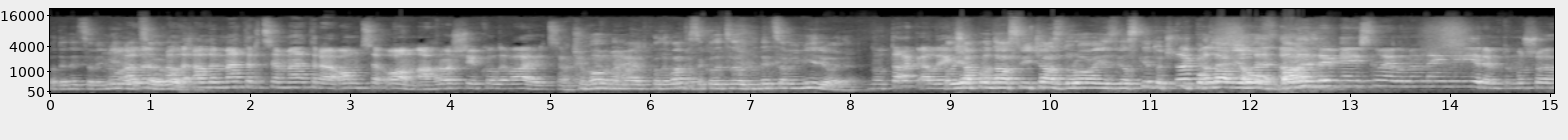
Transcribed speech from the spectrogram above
одиниця Ну, вимірювання але, це гроші. але, але метр це метр, а ом це ом, а гроші коливаються. А чого вони мають коливатися, коли це одиниця вимірювання? Ну так, але Коли якщо... я продав свій час здорової зв'язки, то Так, і але, поклав його але, в але гривня існує, але ми в неї не віримо, тому що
